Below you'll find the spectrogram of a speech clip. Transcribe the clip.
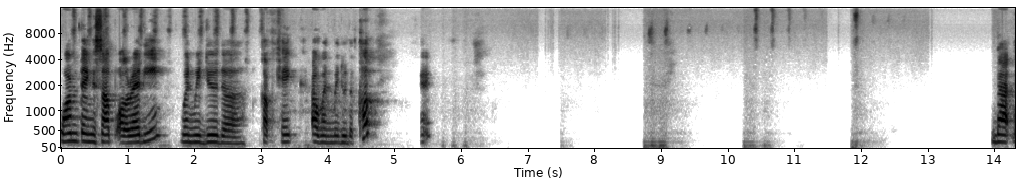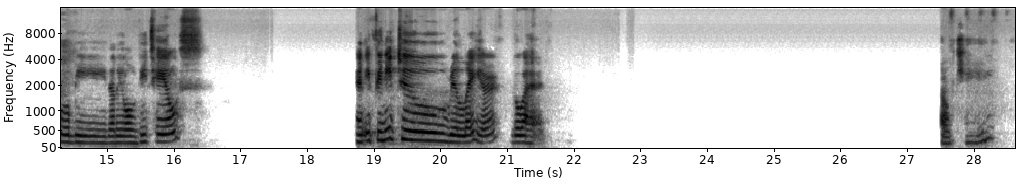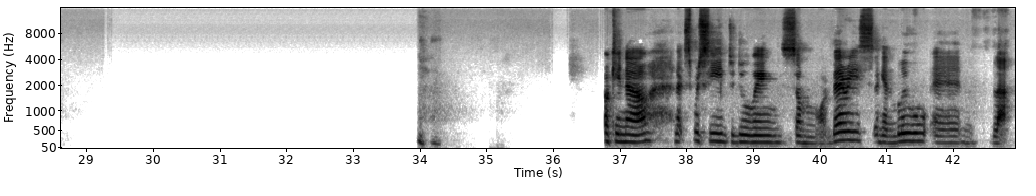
warm things up already when we do the cupcake, or uh, when we do the cup. Okay. That will be the little details. And if you need to relayer, go ahead. Okay. Mm -hmm. Okay, now let's proceed to doing some more berries. Again, blue and black.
